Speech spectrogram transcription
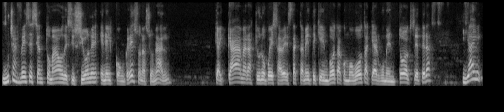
Muchas veces se han tomado decisiones en el Congreso Nacional, que hay cámaras, que uno puede saber exactamente quién vota, cómo vota, qué argumentó, etcétera, y hay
